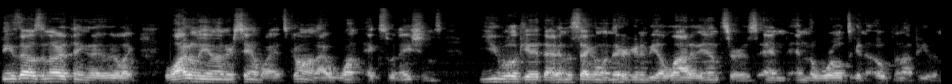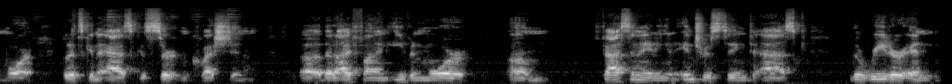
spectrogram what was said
Because that was another thing that they're like, "Well, I don't even understand why it's gone. I want explanations." You will get that in the second one. There are going to be a lot of answers, and and the world's going to open up even more. But it's going to ask a certain question uh, that I find even more. Um, fascinating and interesting to ask the reader and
